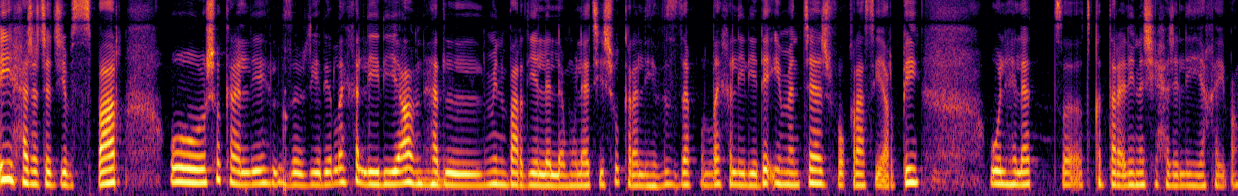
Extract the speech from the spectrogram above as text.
أي حاجة تجي بالصبر. وشكرا ليه للزوج ديالي الله يخلي ليا من هذا المنبر ديال لاله مولاتي شكرا ليه بزاف والله يخلي لي دائما تاج فوق راسي يا ربي. والهلا تقدر علينا شي حاجة اللي هي خايبة.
